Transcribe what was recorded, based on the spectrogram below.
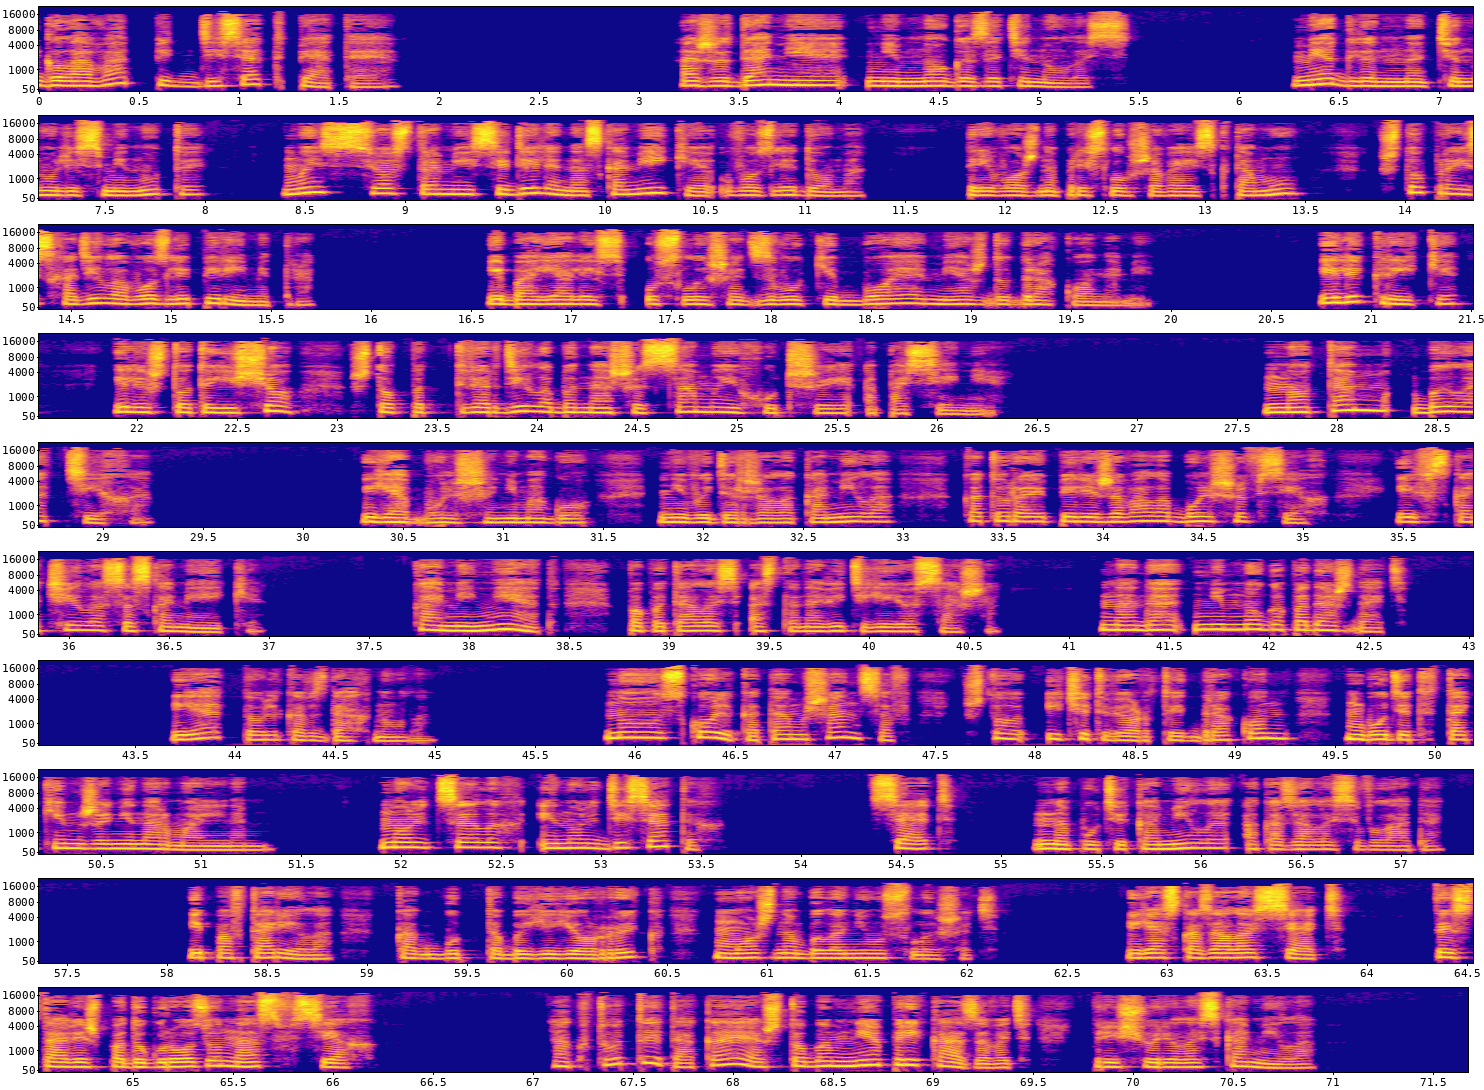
Глава 55. Ожидание немного затянулось. Медленно тянулись минуты. Мы с сестрами сидели на скамейке возле дома, тревожно прислушиваясь к тому, что происходило возле периметра, и боялись услышать звуки боя между драконами. Или крики, или что-то еще, что подтвердило бы наши самые худшие опасения. Но там было тихо. «Я больше не могу», — не выдержала Камила, которая переживала больше всех, и вскочила со скамейки. «Ками, нет», — попыталась остановить ее Саша. «Надо немного подождать». Я только вздохнула. Ну, сколько там шансов, что и четвертый дракон будет таким же ненормальным? Ноль целых и ноль десятых? Сядь. На пути Камилы оказалась Влада и повторила, как будто бы ее рык можно было не услышать. Я сказала «сядь, ты ставишь под угрозу нас всех». «А кто ты такая, чтобы мне приказывать?» — прищурилась Камила.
